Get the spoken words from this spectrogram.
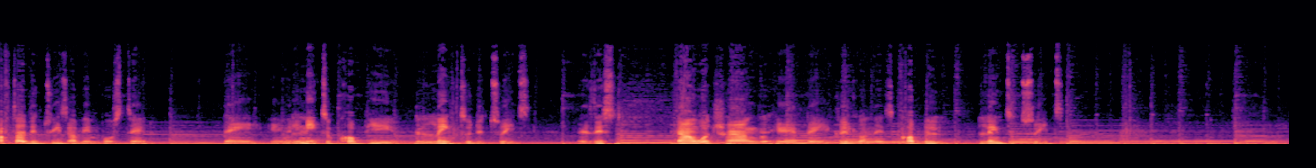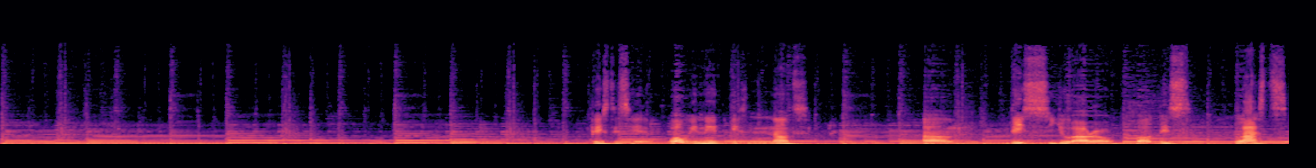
After the tweets have been posted then you will need to copy the link to the tweet there's this downward triangle here then you click on this copy link to tweet. Paste this here. What we need is not um, this URL but this last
